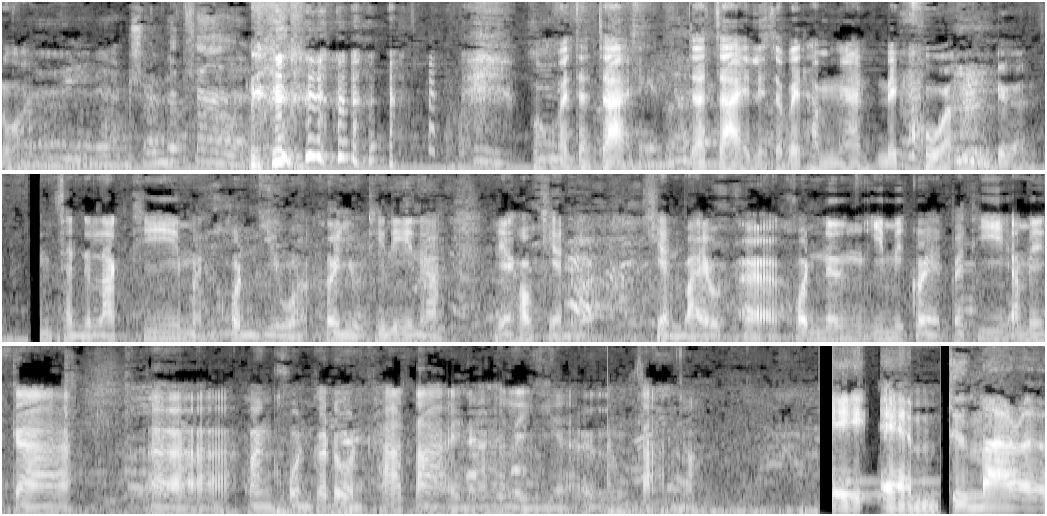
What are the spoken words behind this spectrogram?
nur. Wir werden schon bezahlen. บอกว่าจะจ่ายจะจ่ายหรือจะไปทำงานในครัวหนึ่งเดือน สัญลักษณ์ที่เหมือนคนยิวอะเคยอยู่ที่นี่นะเนี่ยเขาเขียนว่าเขียนไว้เอ่อคนหนึ่งอิมิเกรตไปที่อเมริกาเอ่อบางคนก็โดนฆ่าตายนะอะไรอย่างเงี้ยเออน่าสงสารเนาะ A.M. Tomorrow.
